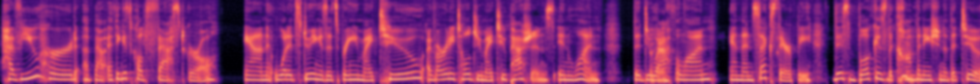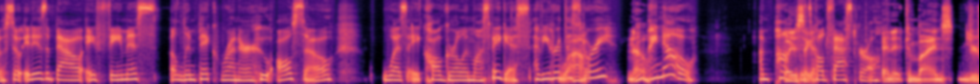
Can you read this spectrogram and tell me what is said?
Have you heard about? I think it's called Fast Girl. And what it's doing is it's bringing my two. I've already told you my two passions in one: the duathlon and then sex therapy. This book is the combination of the two. So it is about a famous Olympic runner who also was a call girl in Las Vegas. Have you heard this story? No. I know. I'm pumped. Wait a second. It's called Fast Girl. And it combines your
